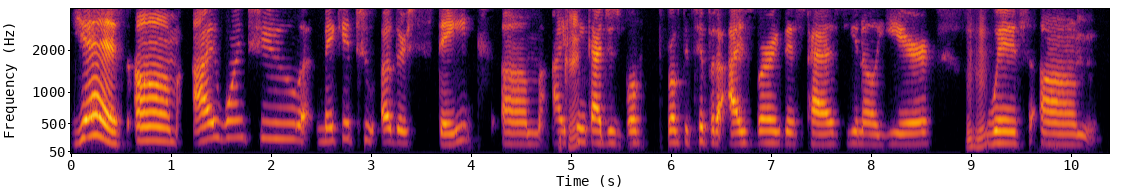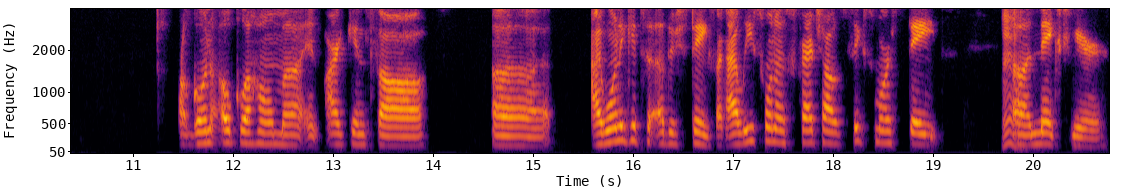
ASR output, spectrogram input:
Yes, um, I want to make it to other states. Um, I Okay. think I just broke broke the tip of the iceberg this past, you know, year Mhm. with um going to Oklahoma and Arkansas. Uh, I want to get to other states. Like I at least want to scratch out six more states Yeah. uh next year.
